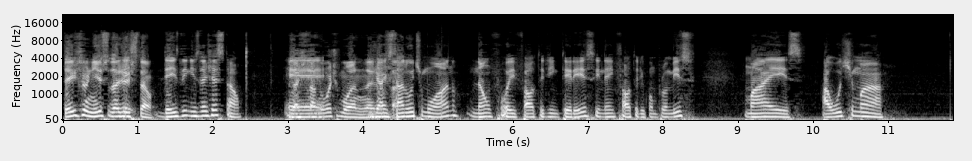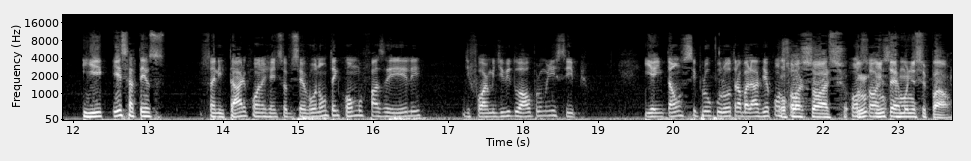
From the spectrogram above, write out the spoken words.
Desde o início da gestão? De, desde o início da gestão. Já é, está no último ano, né? Já, já está. está no último ano. Não foi falta de interesse nem falta de compromisso, mas a última e esse aterro sanitário, quando a gente observou, não tem como fazer ele de forma individual para o município. E então se procurou trabalhar via consórcio. Consórcio, consórcio. intermunicipal.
